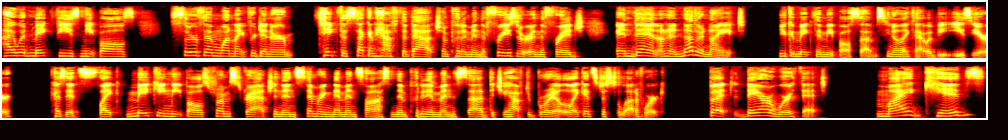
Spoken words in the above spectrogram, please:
I would make these meatballs, serve them one night for dinner, take the second half of the batch and put them in the freezer or in the fridge. And then on another night, you can make the meatball subs. You know, like that would be easier because it's like making meatballs from scratch and then simmering them in sauce and then putting them in a sub that you have to broil. Like it's just a lot of work, but they are worth it. My kids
